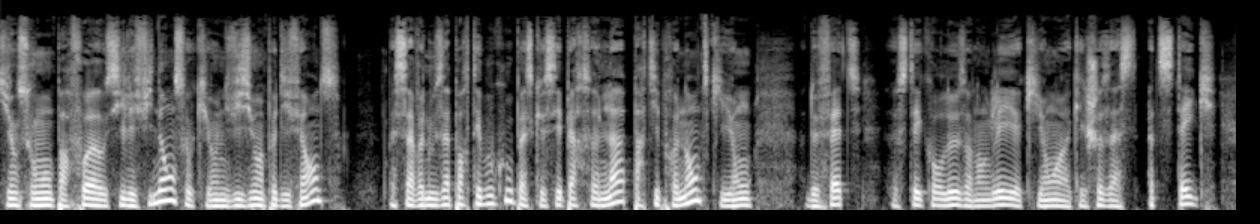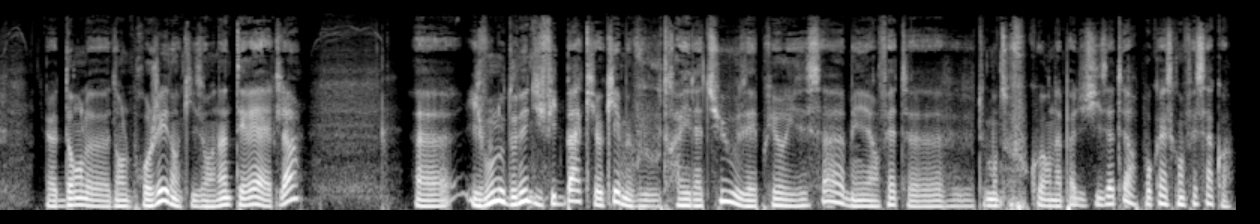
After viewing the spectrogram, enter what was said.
qui ont souvent parfois aussi les finances ou qui ont une vision un peu différente, bah, ça va nous apporter beaucoup parce que ces personnes-là, parties prenantes, qui ont de fait stakeholders en anglais, qui ont quelque chose à, at stake euh, dans le, dans le projet, donc ils ont un intérêt à être là, euh, ils vont nous donner du feedback. Ok, mais vous, travaillez là-dessus, vous avez priorisé ça, mais en fait, euh, tout le monde se fout quoi, on n'a pas d'utilisateur. Pourquoi est-ce qu'on fait ça quoi?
